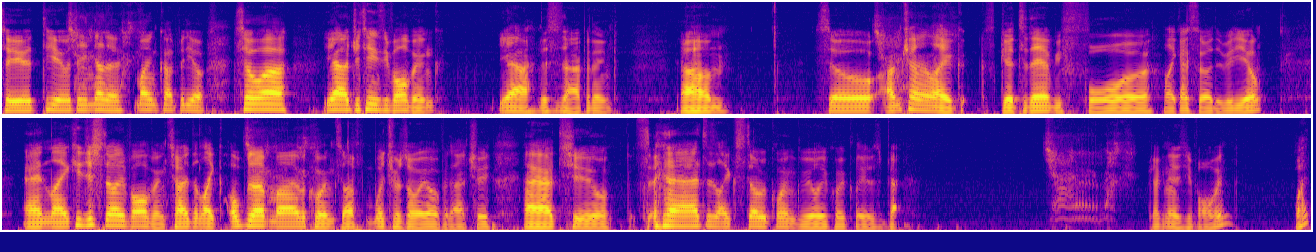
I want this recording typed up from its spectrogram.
here with another Minecraft video. So, uh, yeah, GTA's evolving. Yeah, this is happening. Um, so, I'm trying to, like, get to there before, like, I started the video. And, like, he just started evolving, so I had to, like, open up my recording stuff, which was already open, actually. I had to, I had to, like, start recording really quickly. It was bad. Dragonite is evolving? What?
